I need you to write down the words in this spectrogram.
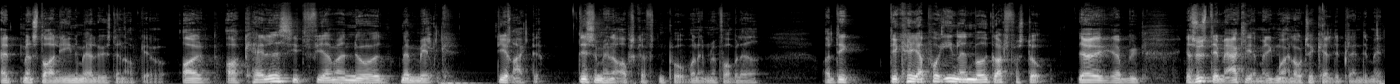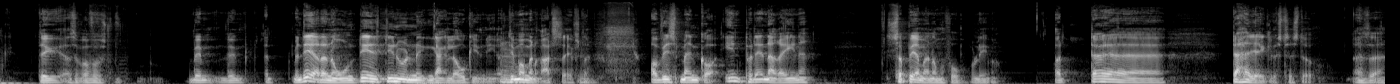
at man står alene med at løse den opgave. Og, og kalde sit firma noget med mælk direkte, det er simpelthen opskriften på, hvordan man får ballade. Og det, det kan jeg på en eller anden måde godt forstå. Jeg, jeg, jeg synes, det er mærkeligt, at man ikke må have lov til at kalde det plantemælk. Det, altså, hvorfor, hvem, hvem, men det er der nogen. Det, det er nu engang lovgivning, og mm. det må man rette sig efter. Mm. Og hvis man går ind på den arena, så beder man om at få problemer. Og der, der havde jeg ikke lyst til at stå. Altså,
